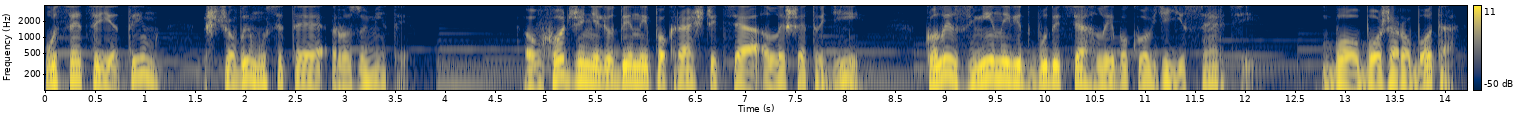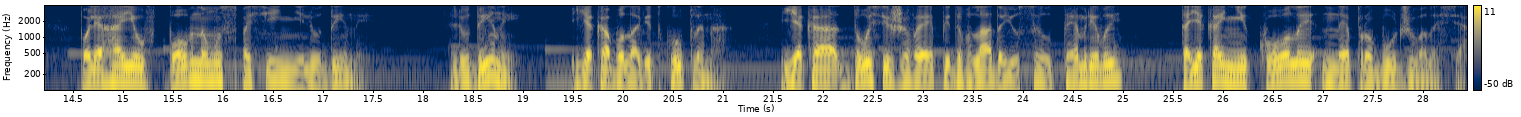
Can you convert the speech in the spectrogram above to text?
Усе це є тим, що ви мусите розуміти. Входження людини покращиться лише тоді, коли зміни відбудуться глибоко в її серці, бо Божа робота полягає в повному спасінні людини, людини, яка була відкуплена, яка досі живе під владою сил темряви та яка ніколи не пробуджувалася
